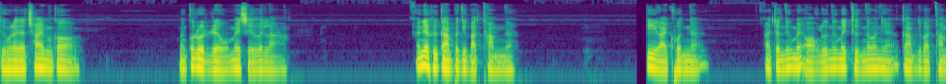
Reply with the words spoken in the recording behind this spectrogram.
ถึงเวลาจะใช้มันก็ มันก็รวดเร็วไม่เสียเวลา อันนี้คือการปฏิบัติธรรมนะที่หลายคนนะอาจจะนึกไม่ออกหรือนึกไม่ถึงนะว่าเนี่ยการปฏิบัติธรรม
